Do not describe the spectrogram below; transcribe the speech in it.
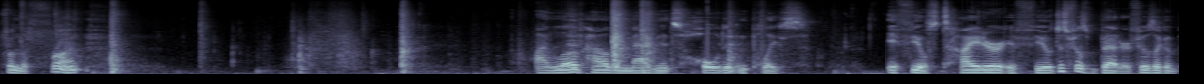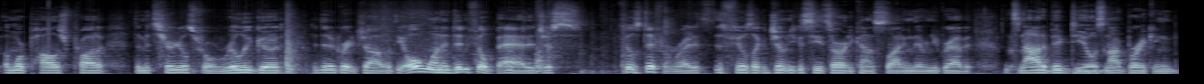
from the front, I love how the magnets hold it in place. It feels tighter. It feels just feels better. It feels like a, a, more polished product. The materials feel really good. They did a great job. With the old one, it didn't feel bad. It just feels different, right? It, it feels like a jump. You can see it's already kind of sliding there when you grab it. It's not a big deal. It's not breaking.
